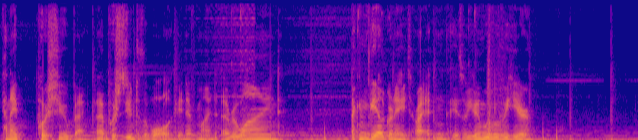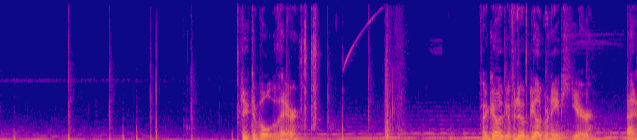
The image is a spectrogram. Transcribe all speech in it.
Can I push you back? That pushes you into the wall. Okay, never mind. I rewind. I can gale grenade. Right. I can. Okay, so you're gonna move over here. Predicted bolt there. If I go, if I do a gale grenade here, that,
